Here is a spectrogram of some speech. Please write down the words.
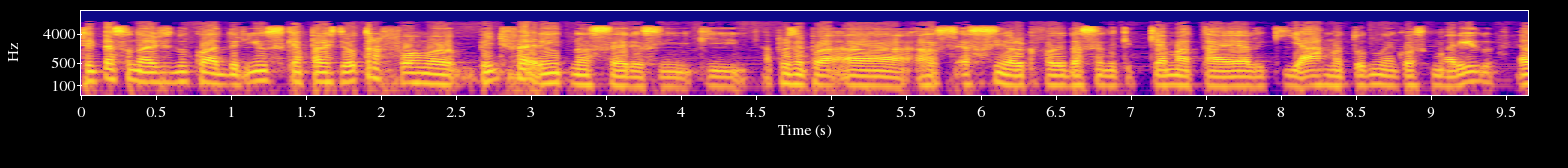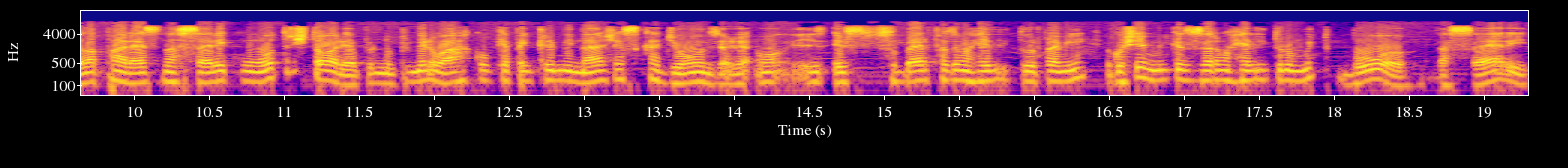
tem personagens no quadrinhos que aparecem de outra forma bem diferente na série, assim, que, ah, por exemplo, a, a, essa senhora que eu falei da cena que quer matar ela e que arma todo um negócio com o marido, ela aparece na série com outra história, no primeiro arco que é pra incriminar Jessica Jones, eles, eles souberam fazer uma releitura. Para mim, eu gostei muito que eles fizeram uma releitura muito boa da série,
